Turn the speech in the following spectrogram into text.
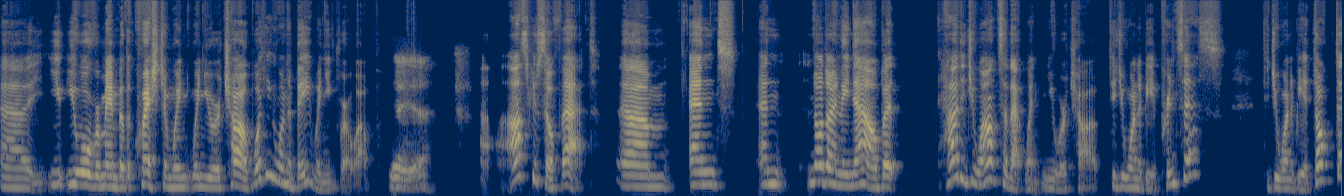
uh, you, you all remember the question when when you're a child what do you want to be when you grow up? Yeah yeah. Uh, ask yourself that. Um, and and not only now but how did you answer that when you were a child? Did you want to be a princess? Did you want to be a doctor?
